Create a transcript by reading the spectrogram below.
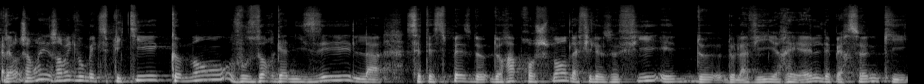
Alors j'aimerais, que vous m'expliquiez comment vous organisez la, cette espèce de, rapprochement de la philosophie et de, la vie réelle des personnes qui,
